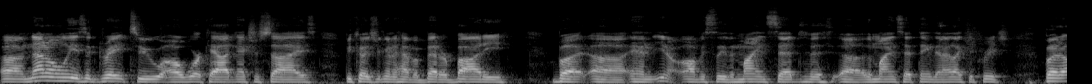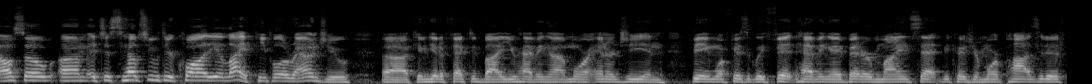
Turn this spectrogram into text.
Uh, not only is it great to uh, work out and exercise because you're going to have a better body, but uh, and you know obviously the mindset uh, the mindset thing that I like to preach but also um, it just helps you with your quality of life. People around you uh, can get affected by you having uh, more energy and being more physically fit, having a better mindset because you're more positive.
